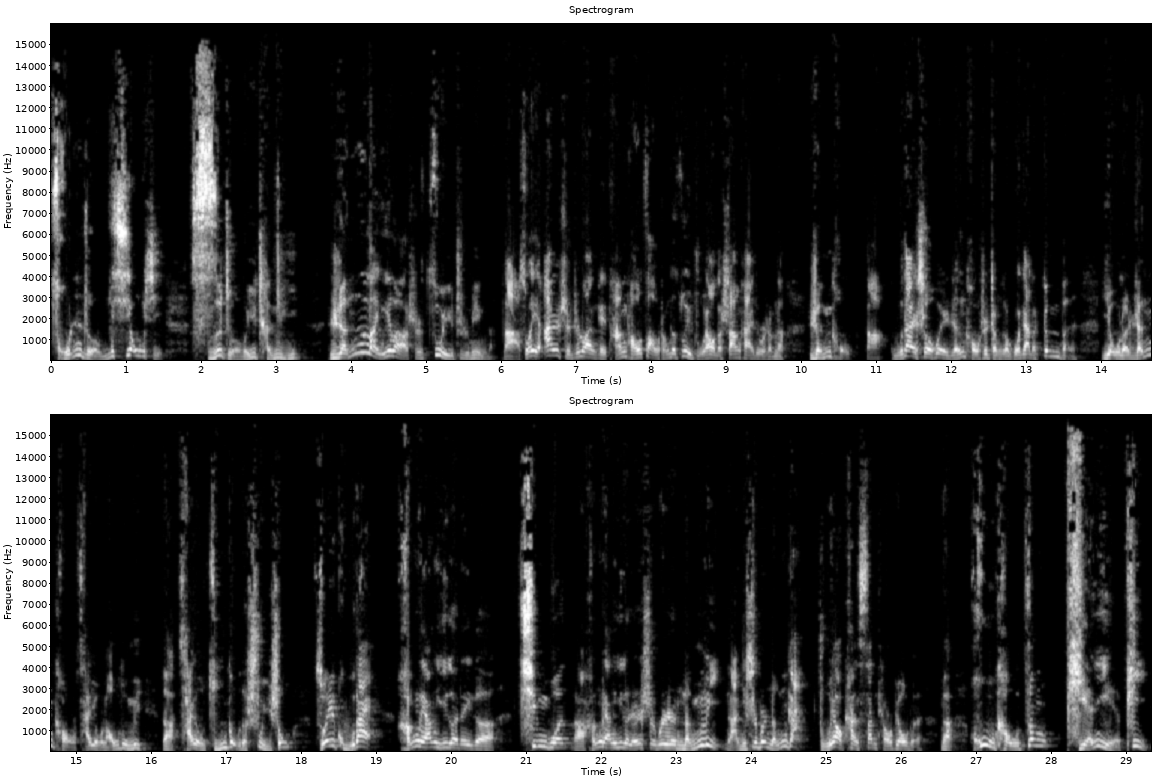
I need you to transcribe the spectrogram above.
存者无消息。死者为尘泥，人没了是最致命的啊！所以安史之乱给唐朝造成的最主要的伤害就是什么呢？人口啊！古代社会人口是整个国家的根本，有了人口才有劳动力啊，才有足够的税收。所以古代衡量一个这个清官啊，衡量一个人是不是能力啊，你是不是能干，主要看三条标准：那户口增、田野辟、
